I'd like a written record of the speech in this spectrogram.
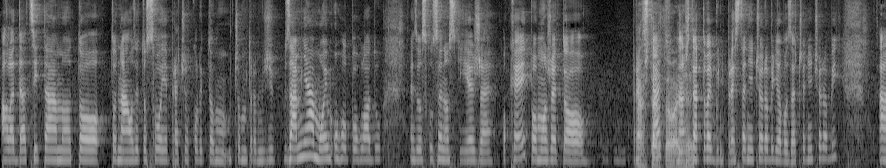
ale dať si tam to, to naozaj to svoje, prečo kvôli tomu, čomu to robíš. Za mňa, môjim uhol pohľadu aj zo skúsenosti je, že OK, pomôže to prestať, naštartovať, naštartovať buď prestať niečo robiť, alebo začať niečo robiť, a,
